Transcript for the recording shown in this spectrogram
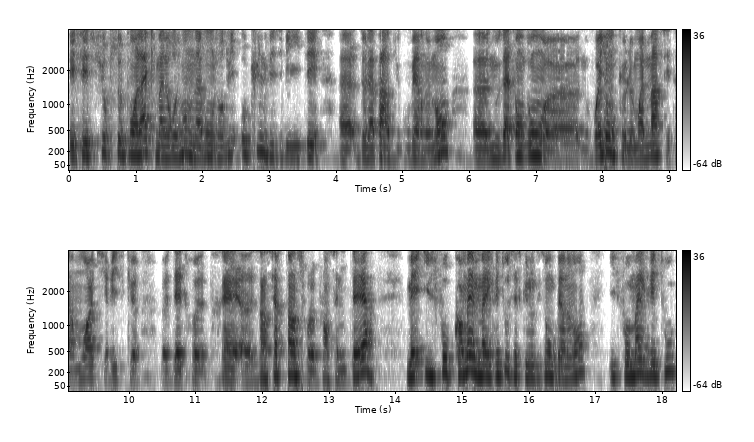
et c'est sur ce point-là que malheureusement nous n'avons aujourd'hui aucune visibilité euh, de la part du gouvernement. Euh, nous attendons, euh, nous voyons que le mois de mars est un mois qui risque d'être très incertain sur le plan sanitaire, mais il faut quand même, malgré tout, c'est ce que nous disons au gouvernement, il faut malgré tout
